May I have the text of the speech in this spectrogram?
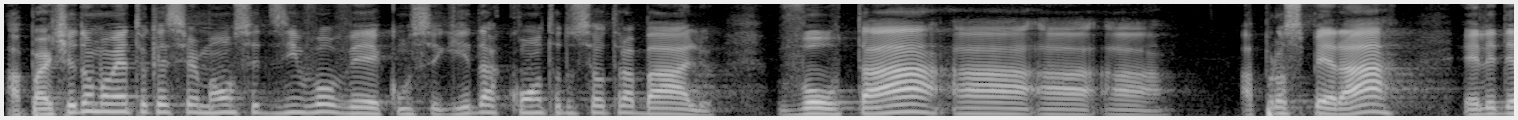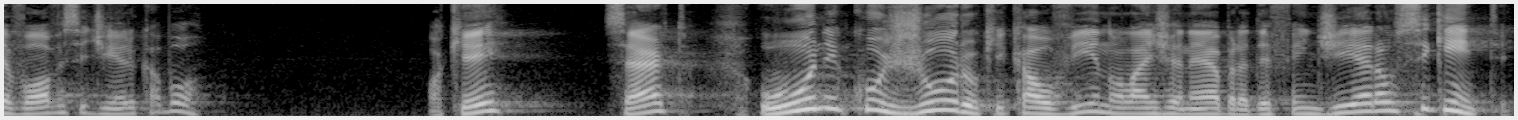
A partir do momento que esse irmão se desenvolver, conseguir dar conta do seu trabalho, voltar a, a, a, a prosperar, ele devolve esse dinheiro e acabou. Ok? Certo? O único juro que Calvino, lá em Genebra, defendia era o seguinte:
